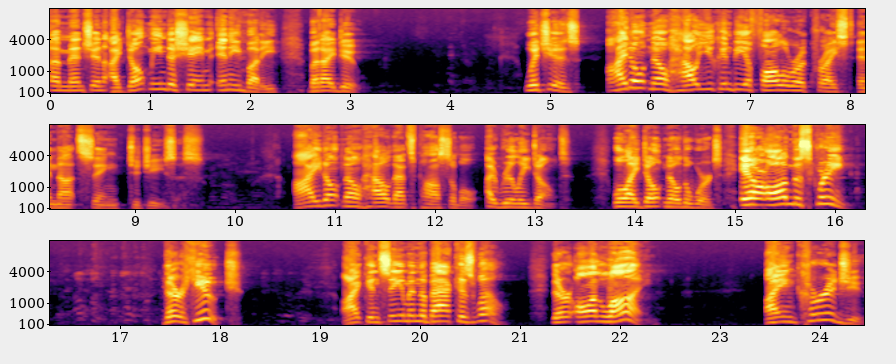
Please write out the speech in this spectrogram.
a mention. I don't mean to shame anybody, but I do. Which is I don't know how you can be a follower of Christ and not sing to Jesus. I don't know how that's possible. I really don't. Well, I don't know the words. They are on the screen, they're huge. I can see them in the back as well. They're online. I encourage you,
